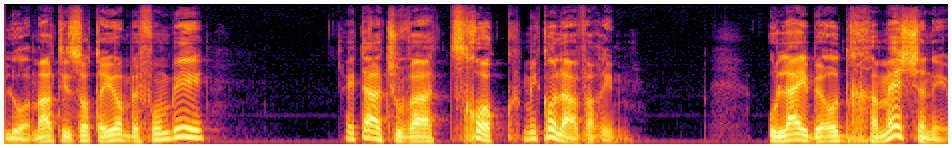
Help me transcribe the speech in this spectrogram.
לו אמרתי זאת היום בפומבי, הייתה התשובה צחוק מכל העברים. אולי בעוד חמש שנים,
